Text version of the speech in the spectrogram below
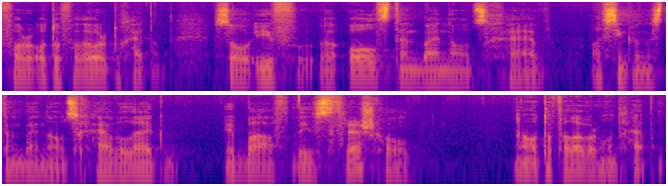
for auto failover to happen. So if uh, all standby nodes have asynchronous standby nodes have lag above this threshold auto failover won't happen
